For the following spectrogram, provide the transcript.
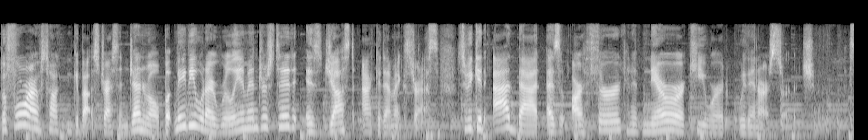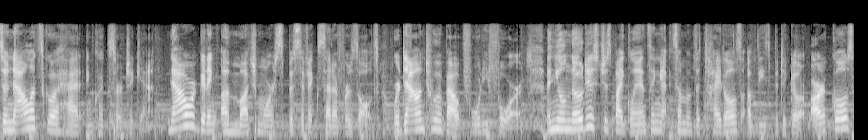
Before I was talking about stress in general, but maybe what I really am interested is just academic stress. So we could add that as our third kind of narrower keyword within our search. So now let's go ahead and click search again. Now we're getting a much more specific set of results. We're down to about 44. And you'll notice just by glancing at some of the titles of these particular articles,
